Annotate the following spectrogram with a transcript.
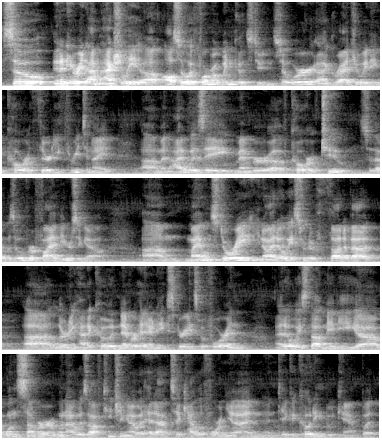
So, at any rate, I'm actually uh, also a former Wyncode student. So, we're uh, graduating cohort 33 tonight, um, and I was a member of cohort 2. So, that was over five years ago. Um, my own story, you know, I'd always sort of thought about uh, learning how to code, never had any experience before, and I'd always thought maybe uh, one summer when I was off teaching, I would head out to California and, and take a coding boot camp. But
